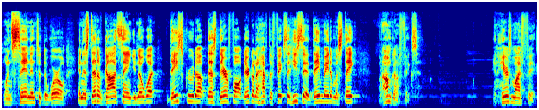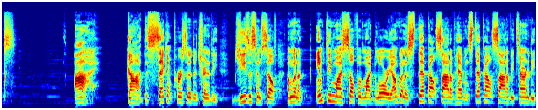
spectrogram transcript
when sin entered the world. And instead of God saying, you know what, they screwed up, that's their fault, they're going to have to fix it, He said, they made a mistake, but I'm going to fix it. And here's my fix I, God, the second person of the Trinity, Jesus Himself, I'm going to empty myself of my glory. I'm going to step outside of heaven, step outside of eternity.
